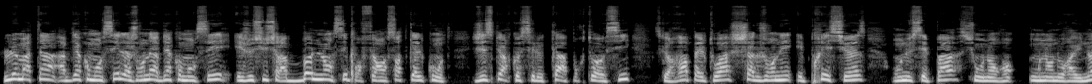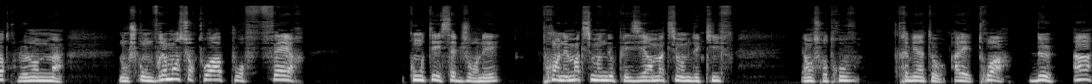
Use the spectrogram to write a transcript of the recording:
le matin a bien commencé, la journée a bien commencé et je suis sur la bonne lancée pour faire en sorte qu'elle compte. J'espère que c'est le cas pour toi aussi, parce que rappelle-toi, chaque journée est précieuse. On ne sait pas si on en, aura une autre le lendemain. Donc je compte vraiment sur toi pour faire compter cette journée, prendre un maximum de plaisir, un maximum de kiff et on se retrouve très bientôt. Allez, 3, 2, 1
